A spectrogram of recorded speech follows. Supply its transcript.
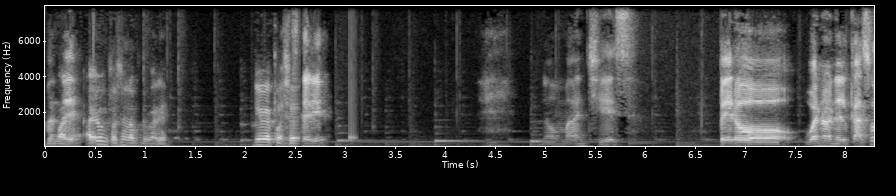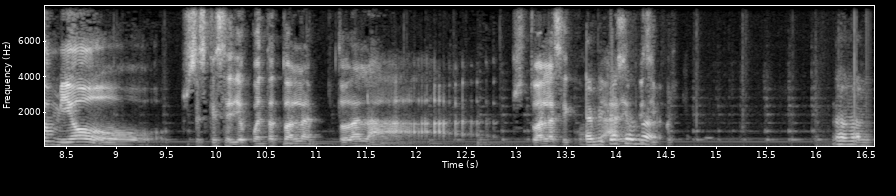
primaria. A mí me pasó en la primaria. A mí me pasó. ¿en serio? No manches. Pero bueno, en el caso mío, pues es que se dio cuenta toda la, toda la, pues, toda la secundaria. En mi caso, no. No, no.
